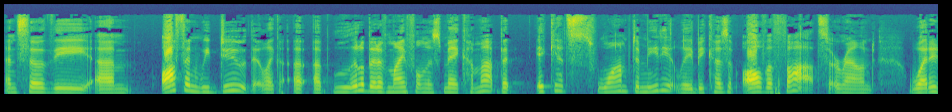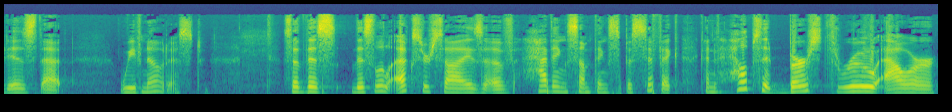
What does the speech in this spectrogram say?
And so the um, often we do that like a, a, little bit of mindfulness may come up, but it gets swamped immediately because of all the thoughts around what it is that we've noticed. So this this little exercise of having something specific kind of helps it burst through our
